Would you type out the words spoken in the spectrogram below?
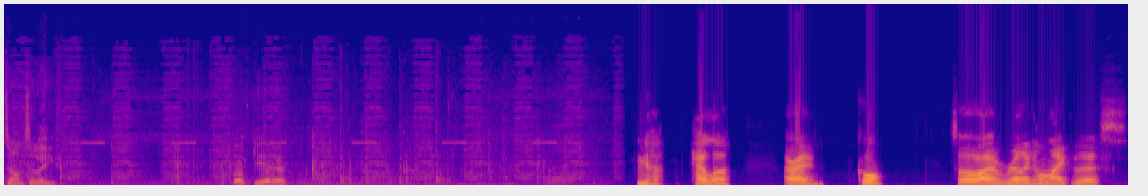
Time to leave. Fuck yeah. Yeah, hella. Alright, cool. So I really don't like this.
